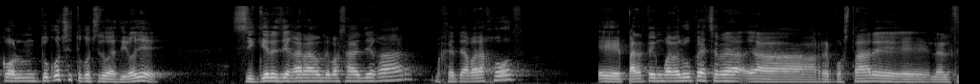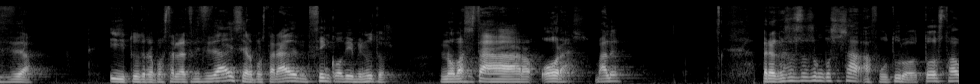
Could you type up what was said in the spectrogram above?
con, tu coche y tu coche te va a decir, oye, si quieres llegar a donde vas a llegar, gente a Badajoz, eh, párate en Guadalupe a, echar a, repostar eh, la electricidad. y tú te repostas la electricidad y se repostará en 5 o 10 minutos. No vas a estar horas, ¿vale? Pero que eso son cosas a, futuro, todo está,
